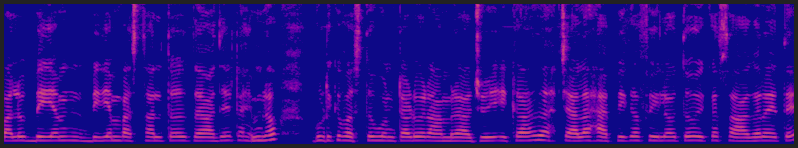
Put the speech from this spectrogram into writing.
వాళ్ళు బియ్యం బియ్యం బస్తాలతో అదే టైంలో గుడికి వస్తూ ఉంటాడు రామరాజు. ఇక చాలా హ్యాపీగా ఫీల్ అవుతూ ఇక సాగర్ అయితే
